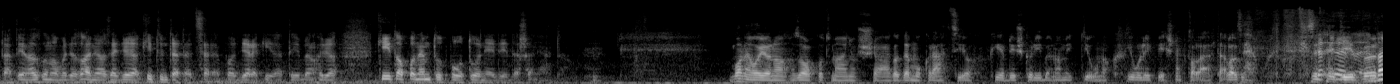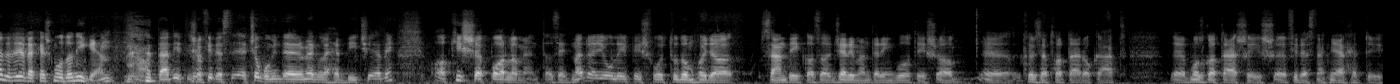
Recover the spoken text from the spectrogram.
Tehát én azt gondolom, hogy az anya az egy olyan kitüntetett szerep a gyerek életében, hogy a két apa nem tud pótolni egy édesanyát. Van-e olyan az alkotmányosság, a demokrácia kérdéskörében, amit jónak, jó lépésnek találtál az elmúlt 11 évből? Nagyon érdekes módon igen. Na. Tehát itt is a Fidesz egy csomó mindenre meg lehet dicsérni. A kisebb parlament az egy nagyon jó lépés volt. Tudom, hogy a szándék az a gerrymandering volt, és a körzethatárok át mozgatása és Fidesznek nyerhető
